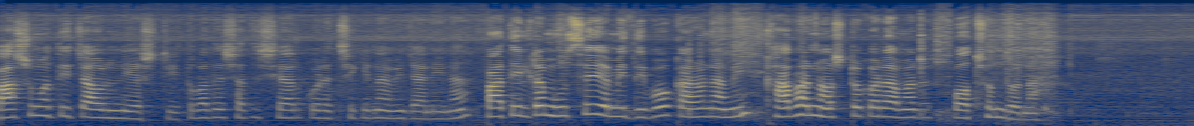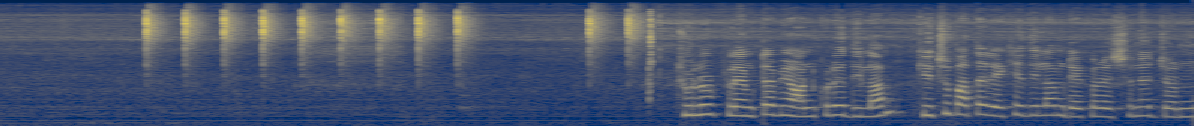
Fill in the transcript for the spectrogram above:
বাসমতি চাউল নিয়ে আসছি। তোমাদের সাথে শেয়ার করেছে কিনা আমি জানি না। পাতিলটা মুছেই আমি দিব, কারণ আমি খাবার নষ্ট করা আমার পছন্দ না। চুলোর ফ্লেমটা আমি অন করে দিলাম। কিছু পাতা রেখে দিলাম ডেকোরেশনের জন্য।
